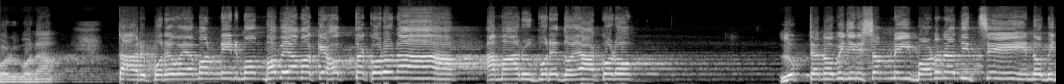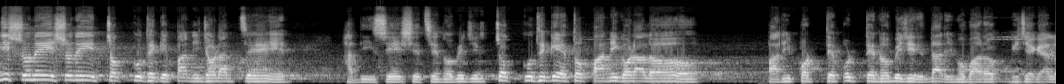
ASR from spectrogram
করব না। তারপরেও এমন নির্মম ভাবে আমাকে হত্যা করো না। আমার উপরে দয়া করো। লোকটা নবীজির সামনেই বর্ণনা দিচ্ছে, নবীজি শুনে শুনে চক্ষু থেকে পানি ঝরাচ্ছেন। হাদিসে এসেছে, নবীজির চক্ষু থেকে এত পানি গড়ালো। পানি পড়তে পড়তে নবীজির দাড়ি মোবারক ভিজে গেল।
